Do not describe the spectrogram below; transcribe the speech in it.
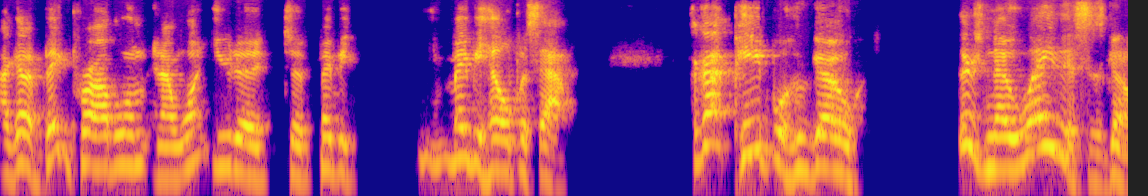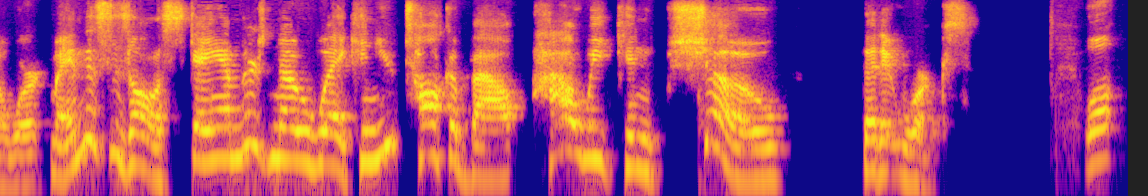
I got a big problem, and I want you to, to maybe maybe help us out. I got people who go, there's no way this is going to work, man. This is all a scam. There's no way. Can you talk about how we can show that it works? Well,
